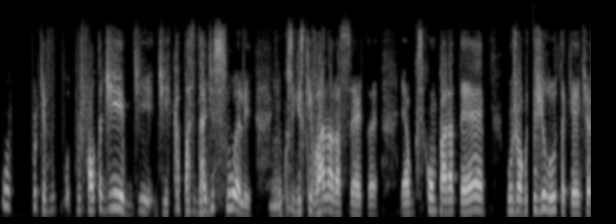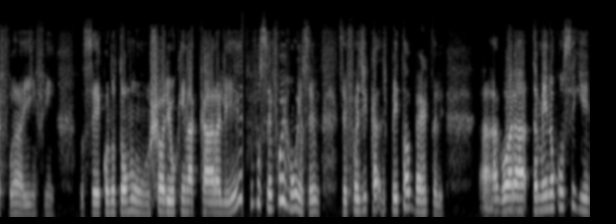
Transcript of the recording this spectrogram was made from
por, porque, por, falta de, de, de capacidade sua ali. Uhum. Não conseguir esquivar na hora certa. É algo que se compara até com jogos de luta, que a gente é fã aí, enfim. Você, quando toma um Shoryuken na cara ali, é porque você foi ruim, você, você foi de, de peito aberto ali. Agora, também não consegui.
